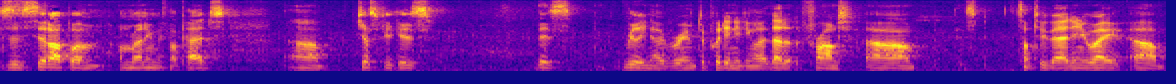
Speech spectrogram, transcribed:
This is a setup I'm, I'm running with my pads um, just because there's really no room to put anything like that at the front. Um, it's, it's not too bad anyway. Um,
